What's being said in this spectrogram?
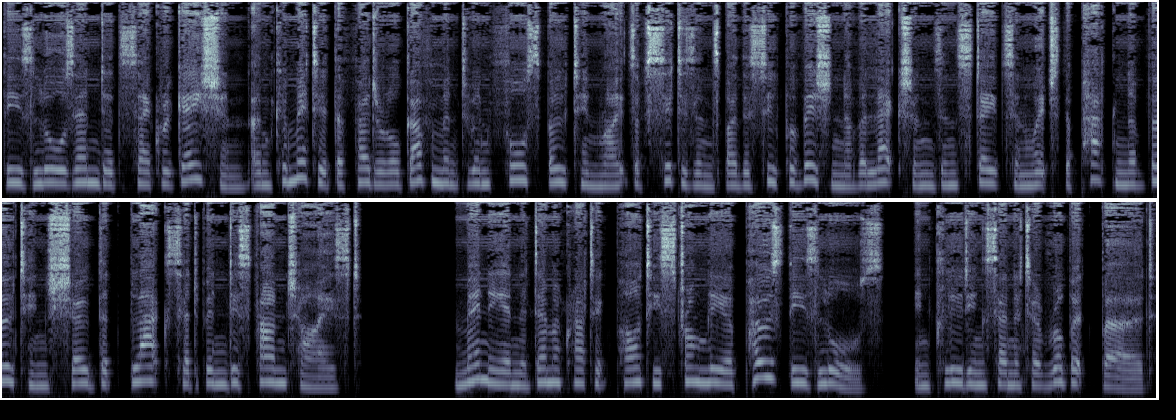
These laws ended segregation and committed the federal government to enforce voting rights of citizens by the supervision of elections in states in which the pattern of voting showed that blacks had been disfranchised. Many in the Democratic Party strongly opposed these laws, including Senator Robert Byrd,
